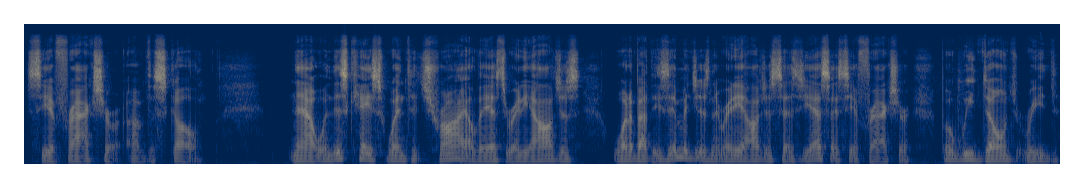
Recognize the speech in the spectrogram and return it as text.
see a fracture of the skull. Now, when this case went to trial, they asked the radiologist, What about these images? And the radiologist says, Yes, I see a fracture, but we don't read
